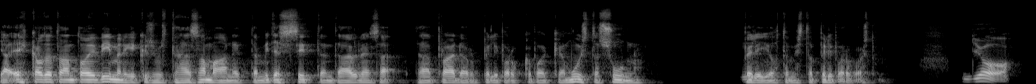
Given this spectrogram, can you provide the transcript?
Ja ehkä otetaan toi viimeinenkin kysymys tähän samaan, että miten sitten tämä yleensä tämä Pride peliporukka poikkeaa muista sun pelijohtamista peliporukoista? Joo.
